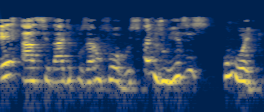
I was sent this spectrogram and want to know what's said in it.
e a cidade puseram fogo. Isso está em Juízes 1,8.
